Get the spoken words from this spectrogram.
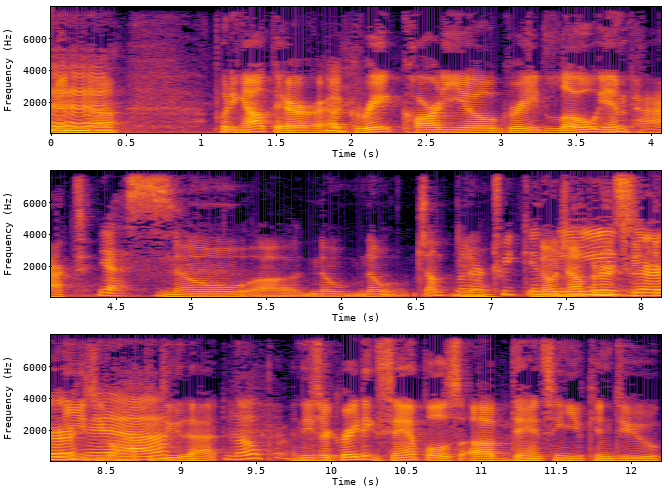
been uh, putting out there. A great cardio, great low impact. Yes. No, uh, no, no Jumping you or tweaking no jumping or tweaking or- knees. You don't have to do that. Nope. And these are great examples of dancing you can do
